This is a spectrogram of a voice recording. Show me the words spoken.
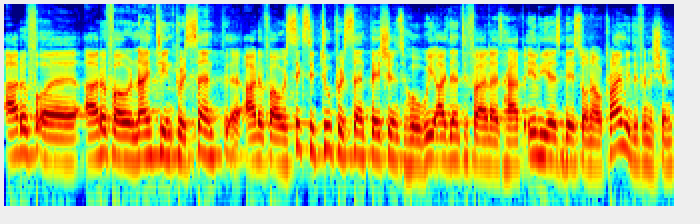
Out of, uh, out of our 19%, uh, out of our 62% patients who we identified as have ileus based on our primary definition,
